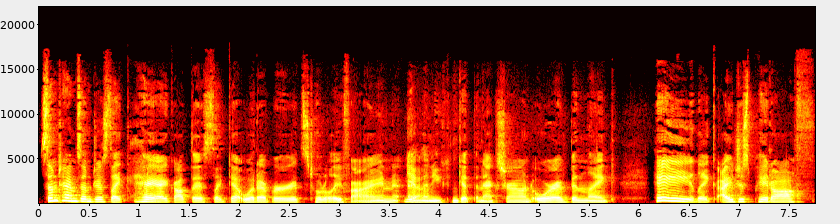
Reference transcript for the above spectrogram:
sometimes I'm just like, hey, I got this, like get whatever, it's totally fine. Yeah. And then you can get the next round. Or I've been like, hey, like I just paid off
